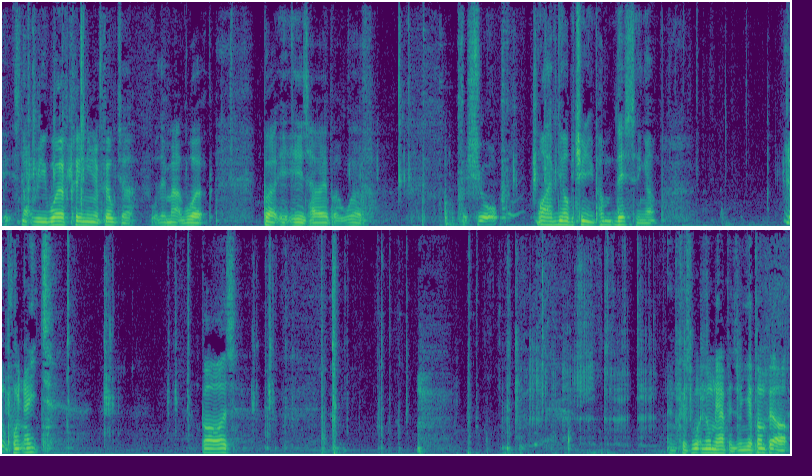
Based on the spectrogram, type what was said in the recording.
it's not really worth cleaning a filter for the amount of work. But it is however worth for sure. Well, I have the opportunity to pump this thing up. 0.8 bars because what normally happens when you pump it up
